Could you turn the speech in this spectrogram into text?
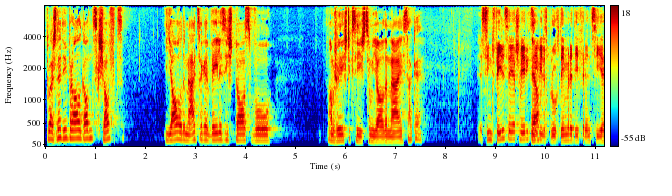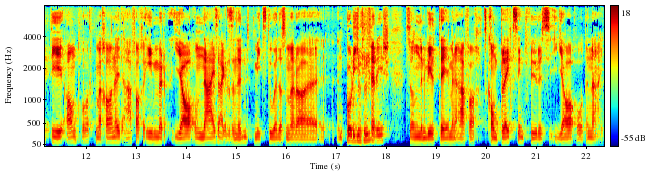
du hast nicht überall ganz geschafft, Ja oder Nein zu sagen. Welches ist das, wo am schwierigsten war, zum Ja oder Nein zu sagen? Es sind viel sehr schwierig, Ja. weil es braucht immer eine differenzierte Antwort. Man kann nicht einfach immer Ja und Nein sagen. Das hat nicht damit zu tun, dass man äh, ein Politiker Mhm. ist, sondern weil Themen einfach zu komplex sind für ein Ja oder Nein.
